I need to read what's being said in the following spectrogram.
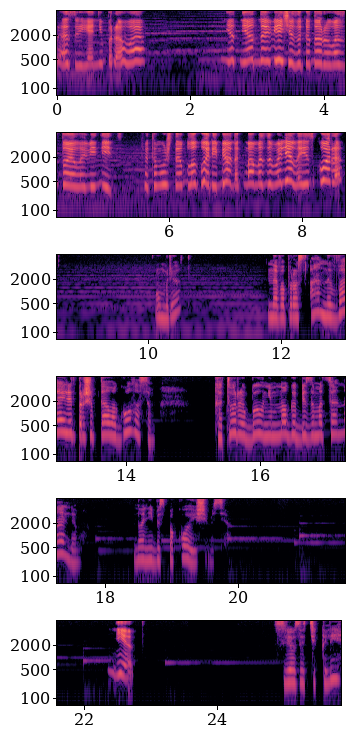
Разве я не права? Нет ни одной вещи, за которую вас стоило видеть. Потому что я плохой ребенок, мама заболела и скоро... Умрет? На вопрос Анны Вайлет прошептала голосом, который был немного безэмоциональным, но не беспокоящимся. Нет. Слезы текли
